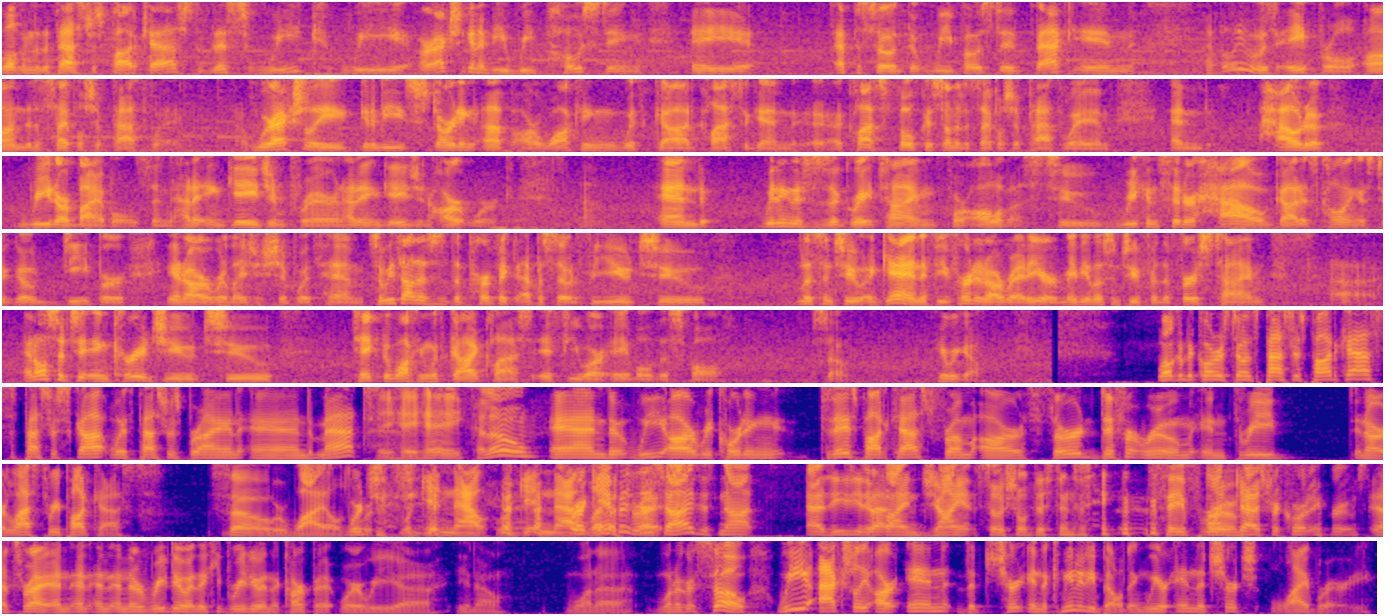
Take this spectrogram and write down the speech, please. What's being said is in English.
Welcome to the Pastors Podcast. This week we are actually going to be reposting a episode that we posted back in I believe it was April on the discipleship pathway. Uh, we're actually going to be starting up our Walking with God class again, a, class focused on the discipleship pathway and and how to read our Bibles and how to engage in prayer and how to engage in heart work. Um, and we think this is a great time for all of us to reconsider how God is calling us to go deeper in our relationship with Him. So we thought this was the perfect episode for you to listen to again if you've heard it already, or maybe listen to for the first time, uh, and also to encourage you to take the Walking with God class if you are able this fall. So here we go. Welcome to Cornerstone's Pastors Podcast. Pastor Scott with Pastors Brian and Matt. Hey, hey, hey. Hello. And we are recording today's podcast from our third different room in three in our last three podcasts. So We're wild. We're We're, just- we're getting out. We're getting out. For a Let- campus right. this size, it's not as easy to That- find giant social distancing safe rooms. podcast recording rooms. That's right. And, and and and they're redoing they keep redoing the carpet where we uh, you know, want to want to So, we actually are in the church in the community building. We are in the church library.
